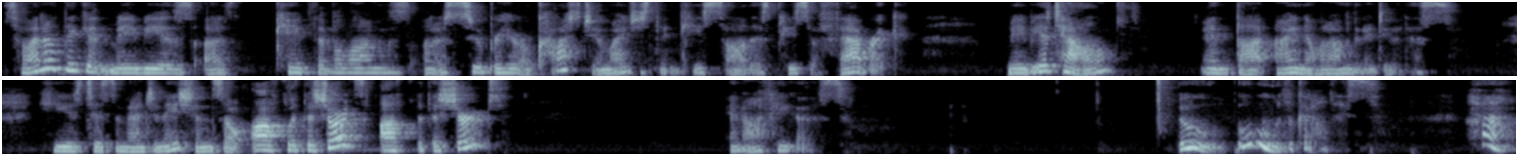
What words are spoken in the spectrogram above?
So I don't think it maybe is a cape that belongs on a superhero costume. I just think he saw this piece of fabric, maybe a towel, and thought, I know what I'm going to do with this. He used his imagination. So off with the shorts, off with the shirt, and off he goes. Ooh, ooh, look at all this. Huh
